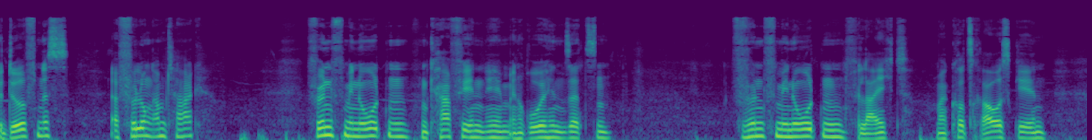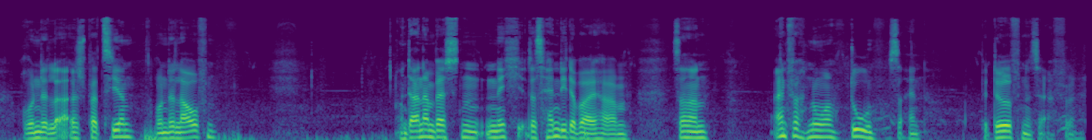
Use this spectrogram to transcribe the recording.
Bedürfniserfüllung am Tag? Fünf Minuten einen Kaffee nehmen, in Ruhe hinsetzen. Fünf Minuten vielleicht mal kurz rausgehen, Runde spazieren, Runde laufen. Und dann am besten nicht das Handy dabei haben, sondern Einfach nur du sein, Bedürfnisse erfüllen.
